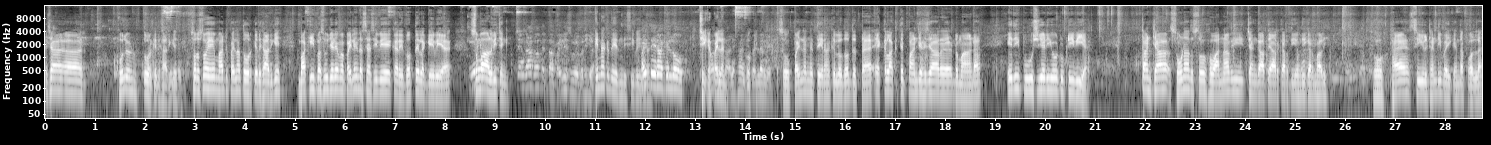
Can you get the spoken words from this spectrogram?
ਅੱਛਾ ਖੋਲ੍ਹੋ ਇਹਨੂੰ ਤੋੜ ਕੇ ਦਿਖਾ ਦਈਏ। ਸੋ ਦੋਸਤੋ ਇਹ ਮੱਝ ਪਹਿਲਾਂ ਤੋੜ ਕੇ ਦਿਖਾ ਦਈਏ। ਬਾਕੀ ਪਸ਼ੂ ਜਿਹੜੇ ਮੈਂ ਪਹਿਲਾਂ ਹੀ ਦੱਸਿਆ ਸੀ ਵੀ ਇਹ ਘਰੇ ਦੁੱਧ ਤੇ ਲੱਗੇ ਹੋਏ ਆ ਸੰਭਾਲ ਵੀ ਚੰਗੀ। ਚੰਗਾ ਦੁੱਧ ਦਿੱਤਾ ਪਹਿਲੇ ਸੂਏ ਵਧੀਆ। ਕਿੰਨਾ ਕੁ ਦੇ ਦਿੰਦੀ ਸੀ ਬਈ ਬਾਈ 13 ਕਿਲੋ ਠੀਕ ਹੈ ਪਹਿਲਾਂ ਹਾਂਜੀ ਪਹਿਲਾਂ ਨੇ। ਸੋ ਪਹਿਲਾਂ ਨੇ 13 ਕਿਲੋ ਦੁੱਧ ਦਿੱਤਾ ਹੈ 1 ਲੱਖ ਤੇ 5000 ਡਿਮਾਂਡ ਆ। ਇਹਦੀ ਪੂਛ ਜਿਹੜੀ ਉਹ ਟੁੱਟੀ ਵੀ ਹੈ। ਢਾਂਚਾ ਸੋਹਣਾ ਦੋਸਤੋ ਹਵਾਨਾ ਵੀ ਚੰਗਾ ਤਿਆਰ ਕਰਦੀ ਆਉਂਦੀ ਕਰਮ ਵਾਲੀ। ਸੋ ਹੈ ਸੀਲ ਠੰਡੀ ਬਾਈ ਕਹਿੰਦਾ ਫੁੱਲ ਹੈ।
